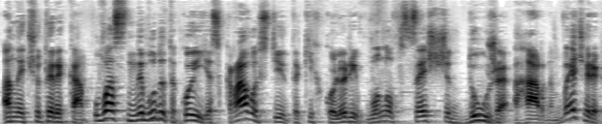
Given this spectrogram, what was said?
а не 4К, у вас не буде такої яскравості, таких кольорів. Воно все ще дуже гарне ввечері,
